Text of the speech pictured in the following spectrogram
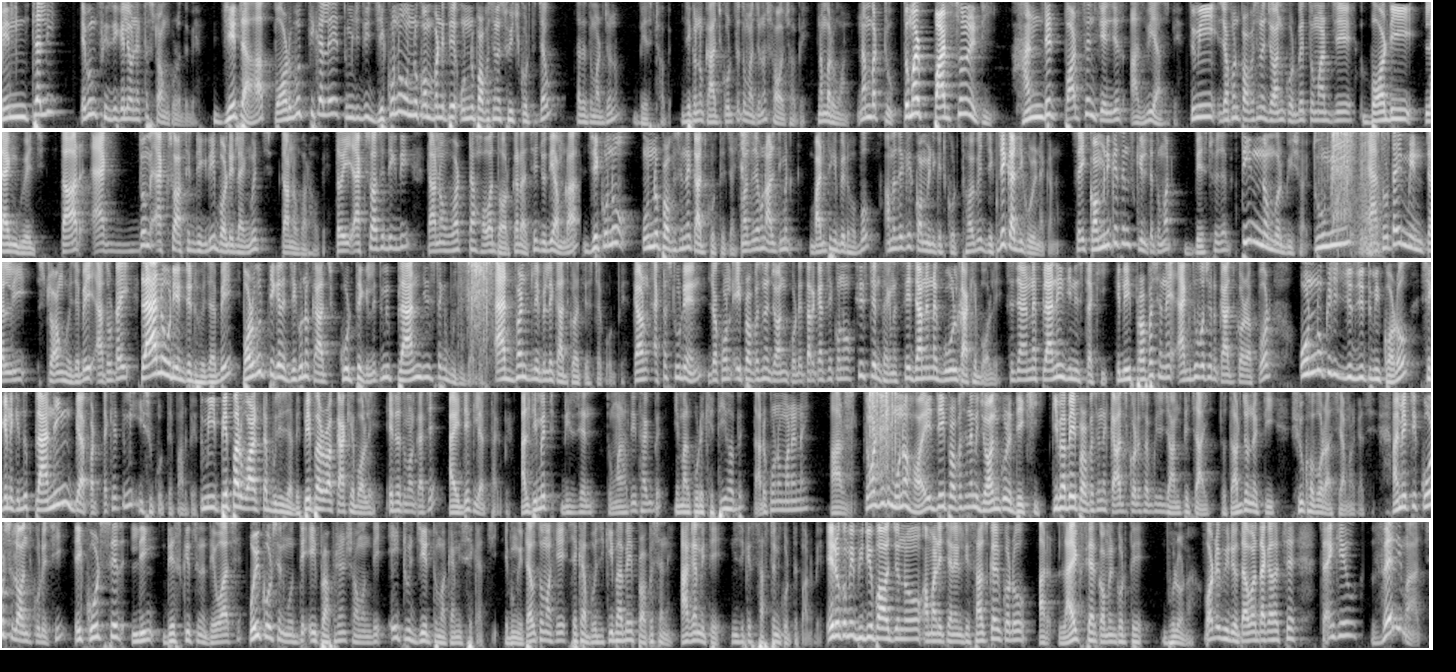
মেন্টালি এবং ফিজিক্যালি অনেকটা স্ট্রং করে দেবে। যেটা পরবর্তীকালে তুমি যদি যে কোনো অন্য কোম্পানিতে অন্য প্রফেশনে সুইচ করতে চাও, তাতে তোমার জন্য বেস্ট হবে। যে কোনো কাজ করতে তোমার জন্য সহজ হবে। নাম্বার ওয়ান নাম্বার টু তোমার পার্সোনালিটি হান্ড্রেড পার্সেন্ট চেঞ্জেস আসবেই আসবে। তুমি যখন প্রফেশনে জয়েন করবে, তোমার যে বডি ল্যাঙ্গুয়েজ তার একদম একশো আশি degree body language turn over হবে। তো এই একশো আশি ডিগ্রি টার্ন ওভারটা হওয়া দরকার আছে যদি আমরা যে কোনো অন্য প্রফেশনে কাজ করতে চাই। আমাদের যখন আলটিমেট বাড়ি থেকে বের হব, আমাদেরকে কমিউনিকেট করতে হবে যে যে কাজই করি না কেন। সেই কমিউনিকেশন স্কিলটা তোমার বেস্ট হয়ে যাবে। তিন নম্বর বিষয়, তুমি এতটাই মেন্টালি স্ট্রং হয়ে যাবে, এতটাই প্ল্যান ওরিয়েন্টেড হয়ে যাবে, পরবর্তীকালে যে কোনো কাজ করতে গেলে তুমি প্ল্যান জিনিসটাকে বুঝে যাবে। অ্যাডভান্স লেভেলে কাজ করার চেষ্টা করবে। কারণ একটা স্টুডেন্ট যখন এই প্রফেশনে জয়েন করে, তার কাছে কোনো সিস্টেম থাকে না। সে জানে না গোল কাকে বলে। সে জানে না প্ল্যানিং জিনিসটা কি। কিন্তু এই প্রফেশনে এক দু বছর কাজ করার পর অন্য কিছু যদি তুমি করো, সেখানে কিন্তু প্ল্যানিং ব্যাপারটাকে তুমি ইস্যু করতে পারবে। তুমি পেপার ওয়ার্কটা বুঝে যাবে। পেপার ওয়ার্ক কাকে বলে? এটা তোমার কাছে আইডিয়া ক্লিয়ার থাকবে। আলটিমেট ডিসিশন তোমার হাতেই থাকবে। এমআর করে খেতেই হবে। তারও কোনো মানে নাই। আর তোমার যদি মনে হয় যে এই প্রফেশনে আমি জয়েন করে দেখি, কীভাবে এই প্রফেশনে কাজ করে সব কিছু জানতে চাই, তো তার জন্য একটি সুখবর আছে আমার কাছে। আমি একটি কোর্স লঞ্চ করেছি, এই কোর্সের লিঙ্ক ডেসক্রিপশনে দেওয়া আছে। ওই কোর্সের মধ্যে এই প্রফেশন সম্বন্ধে এই টু জেড তোমাকে আমি শেখাচ্ছি এবং এটাও তোমাকে শেখাবো যে কীভাবে প্রফেশনে আগামীতে নিজেকে সাস্টেন করতে পারবে। এরকমই ভিডিও পাওয়ার জন্য আমার এই চ্যানেলটি সাবস্ক্রাইব করো আর লাইক শেয়ার কমেন্ট করতে ভুলো না। পরের ভিডিওতে আবার দেখা হচ্ছে। Thank you very much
